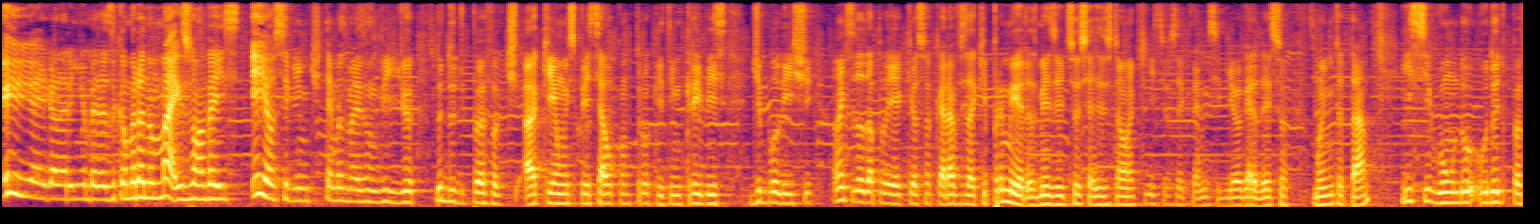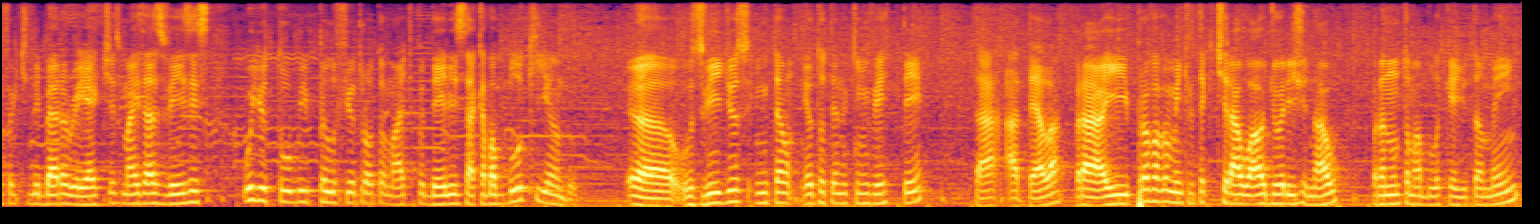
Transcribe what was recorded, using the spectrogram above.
E aí galerinha, beleza? Camarano mais uma vez. E é o seguinte, temos mais um vídeo do Dude Perfect. Aqui é um especial com truques incríveis de boliche. Antes eu dar play aqui, eu só quero avisar que Primeiro, as minhas redes sociais estão aqui. Se você quiser me seguir, eu agradeço muito, tá? E segundo, o Dude Perfect libera reacts Mas às vezes o YouTube, pelo filtro automático deles Acaba bloqueando uh, os vídeos. Então eu tô tendo que inverter tá, a tela pra, E provavelmente vou ter que tirar o áudio original para não tomar bloqueio também.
